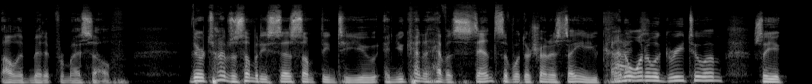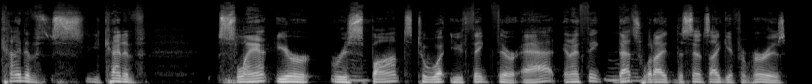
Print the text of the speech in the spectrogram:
I'll admit it for myself. There are times when somebody says something to you, and you kind of have a sense of what they're trying to say, and you kind of want to agree to them. So you kind of you kind of slant your mm-hmm. response to what you think they're at, and I think that's mm-hmm. what I the sense I get from her is,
